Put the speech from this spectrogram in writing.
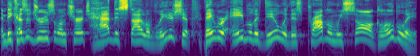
And because the Jerusalem church had this style of leadership, they were able to deal with this problem we saw globally.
